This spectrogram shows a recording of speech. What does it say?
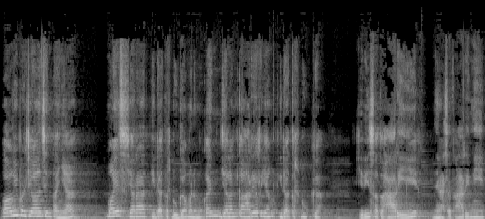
Melalui perjalanan cintanya, Maya secara tidak terduga menemukan jalan karir yang tidak terduga. Jadi suatu hari, ya satu hari nih,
